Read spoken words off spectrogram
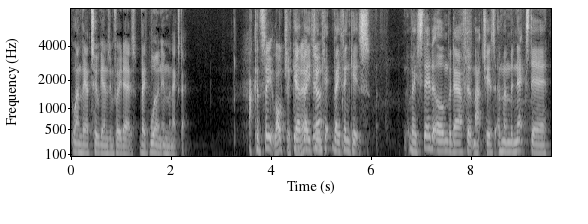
when they had two games in three days, they weren't in the next day. I can see logic Yeah, in they it. think yeah. it, they think it's they stayed at home the day after matches, and then the next day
